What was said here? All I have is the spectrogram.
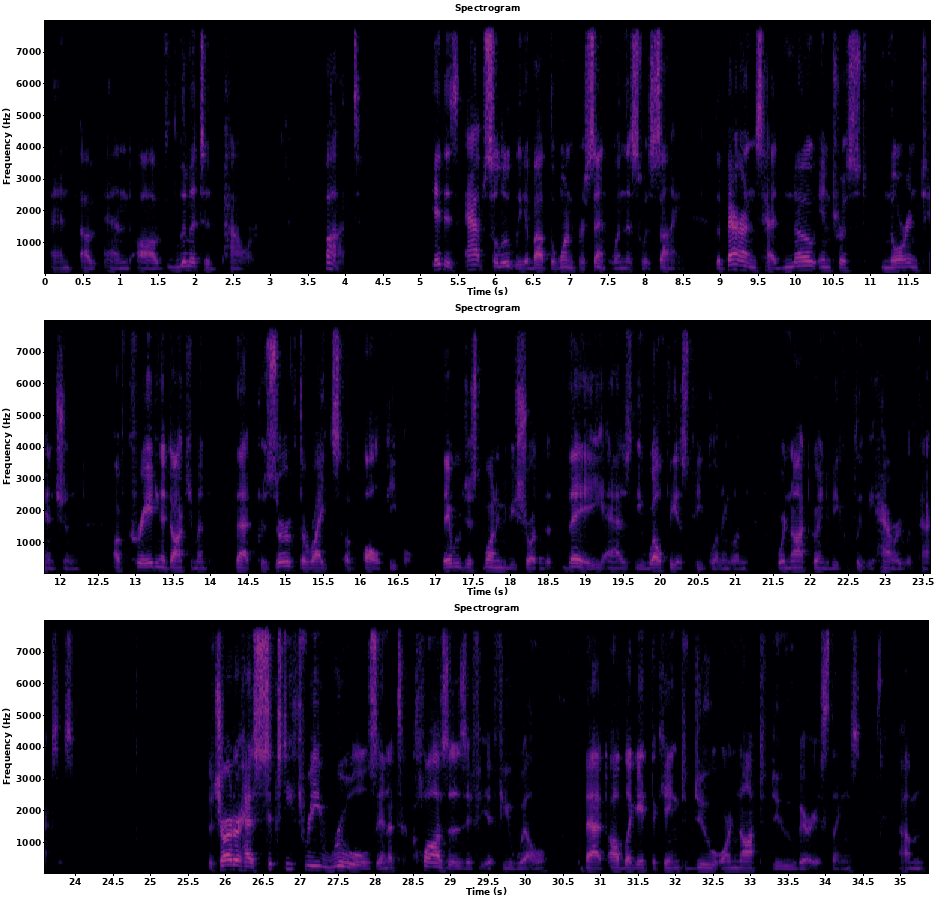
and, uh, and of limited power. But it is absolutely about the 1% when this was signed. The barons had no interest nor intention of creating a document that preserved the rights of all people. They were just wanting to be sure that they, as the wealthiest people in England, were not going to be completely hammered with taxes. The charter has 63 rules in it, clauses, if, if you will, that obligate the king to do or not do various things. Um,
